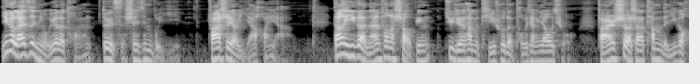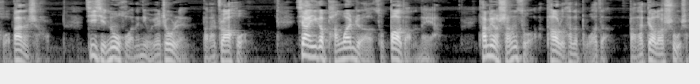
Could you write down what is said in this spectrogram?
一个来自纽约的团对此深信不疑，发誓要以牙还牙。当一个南方的哨兵拒绝他们提出的投降要求，反而射杀他们的一个伙伴的时候，激起怒火的纽约州人把他抓获，像一个旁观者所报道的那样，他们用绳索套住他的脖子，把他吊到树上，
